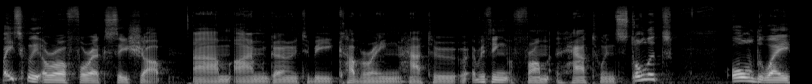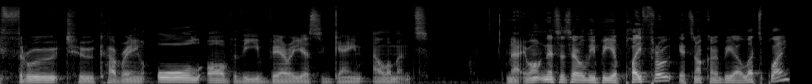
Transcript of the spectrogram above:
basically Aurora 4X C Sharp. Um, I'm going to be covering how to everything from how to install it all the way through to covering all of the various game elements. Now, it won't necessarily be a playthrough, it's not going to be a let's play,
